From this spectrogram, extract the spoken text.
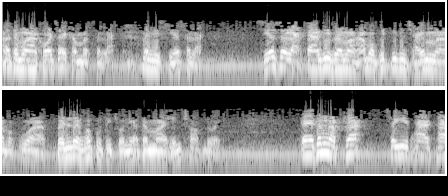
อาตมาขอใช้คำว่าสละ ไม่ใช่เสียสละ สียสละตามที่พระมหาบพิตรวินิจฉัยมาบอกว่าเป็นเรื่องของปุถุชนเนี่ยอาตมาเห็นชอบด้วย แต่สำหรับพระสกิทาคา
